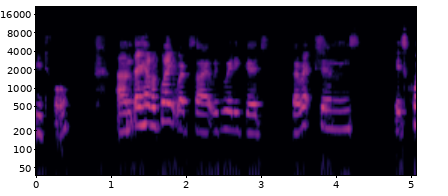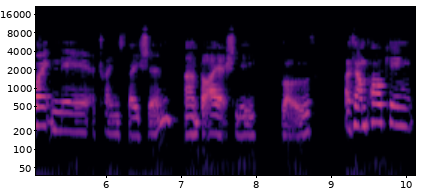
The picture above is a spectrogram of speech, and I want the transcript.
beautiful. Um, they have a great website with really good directions. It's quite near a train station, um, but I actually drove. I found parking.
